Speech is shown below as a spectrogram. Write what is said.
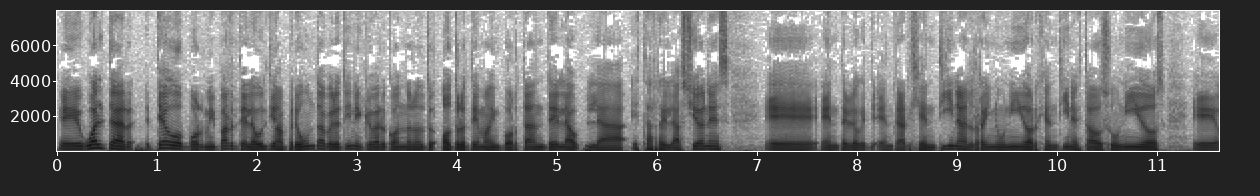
Eh, Walter, te hago por mi parte la última pregunta, pero tiene que ver con otro, otro tema importante, la- la- estas relaciones eh, entre, lo que, entre Argentina, el Reino Unido, Argentina, Estados Unidos. Eh,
